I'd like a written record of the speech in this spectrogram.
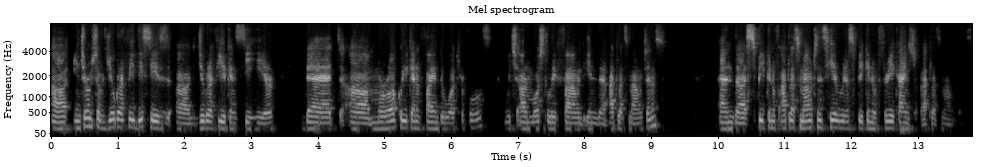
Uh, in terms of geography, this is uh, geography you can see here that uh, Morocco, you can find the waterfalls, which are mostly found in the Atlas Mountains. And uh, speaking of Atlas Mountains, here we're speaking of three kinds of Atlas Mountains.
